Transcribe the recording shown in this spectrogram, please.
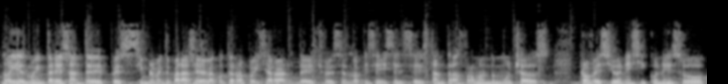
No, y es muy interesante, pues simplemente para hacer el acote rápido y cerrar, de hecho eso es lo que se dice, se están transformando muchas profesiones y con eso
